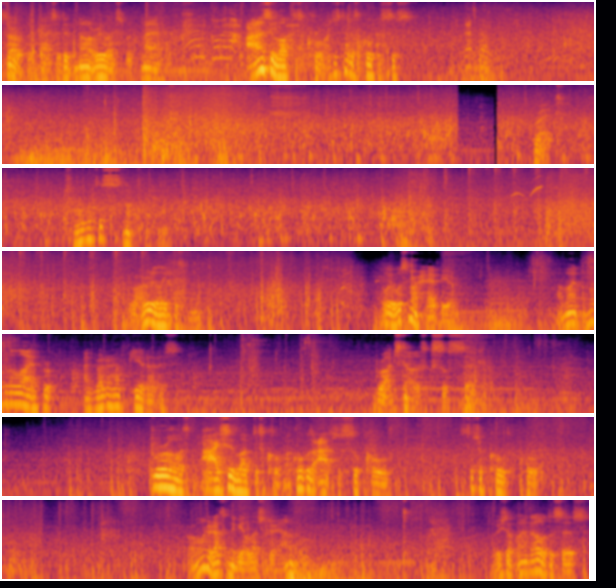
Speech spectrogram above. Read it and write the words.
Sorry about that, guys. I did not realize, but man, I honestly love this cloak. I just think this cloak is so. s- Let's go. Right. Travel to Snottingham. Bro, I really like this man. Oh, wait, what's more heavier? I might, I'm not gonna lie, I'd, r- I'd rather have gear that is. Bro, I just think that looks so sick. Bro, I actually love this cloak. My cloak is actually so cold. Such a cold cloak. I wonder if that's gonna be a legendary animal. We shall find out what this is.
